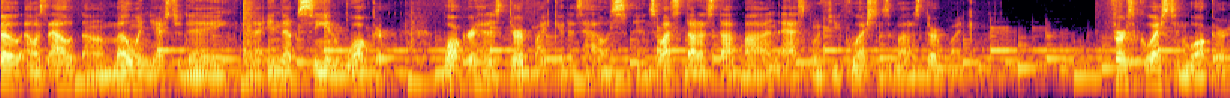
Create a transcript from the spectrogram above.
So I was out um, mowing yesterday and I ended up seeing Walker. Walker had his dirt bike at his house and so I thought I'd stop by and ask him a few questions about his dirt bike. First question, Walker.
